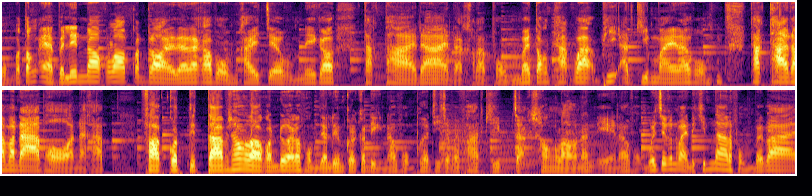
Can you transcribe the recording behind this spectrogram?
ผมก็ต้องแอบไปเล่นนอกรอบกันหน่อยแล้วนะครับผมใครเจอผมนี่ก็ทักทายได้นะครับผมไม่ต้องทักว่าพี่อัดคลิปไหมนะผมทักทายธรรมดาพอนะครับฝากกดติดตามช่องเรากันด้วยนะผมอย่าลืมกดกระดิ่งนะผมเพื่อที่จะไม่พลาดคลิปจากช่องเรานั่นเองนะผมไว้เจอกันใหม่ในคลิปหน้านะผมบ๊ายบาย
